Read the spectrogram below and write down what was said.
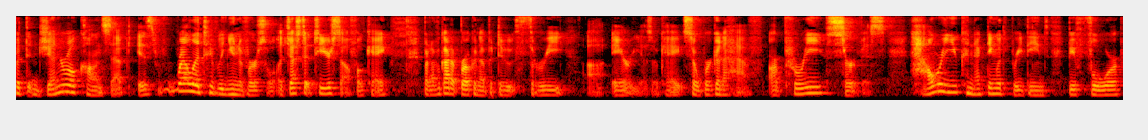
but the general concept is relatively universal. Adjust it to yourself okay? But i've got it broken up into three uh, areas okay? So we're going to have our pre-service. How are you connecting with preteens before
